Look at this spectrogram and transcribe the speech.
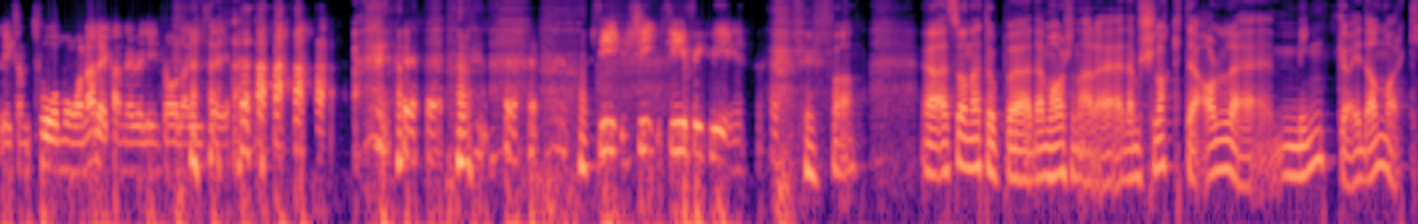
liksom två månader kan det väl inte hålla i sig. si, si, si fick vi. Fy faen. Ja, jeg så nettopp eh, de har sånn her eh, De slakter alle minker i Danmark.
